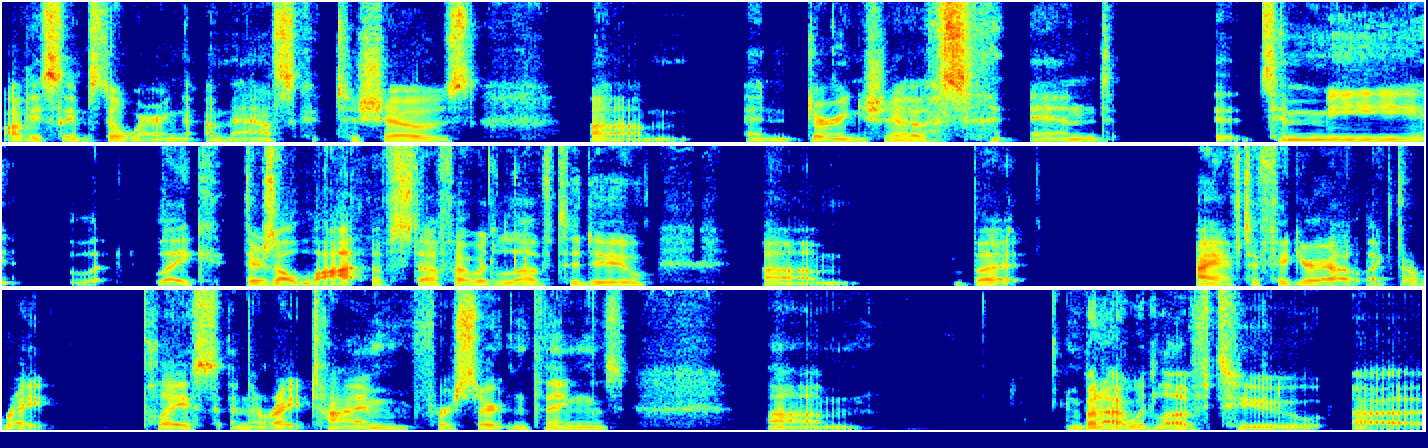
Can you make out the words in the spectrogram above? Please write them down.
Obviously, I'm still wearing a mask to shows um, and during shows. And it, to me, like, there's a lot of stuff I would love to do, um, but I have to figure out like the right place and the right time for certain things. Um, but I would love to uh,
